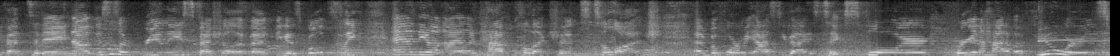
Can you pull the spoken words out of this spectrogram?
event today. Now, this is a really special event because both Sleek and Neon Island have collections to launch. And before we ask you guys to explore, we're gonna have a few words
